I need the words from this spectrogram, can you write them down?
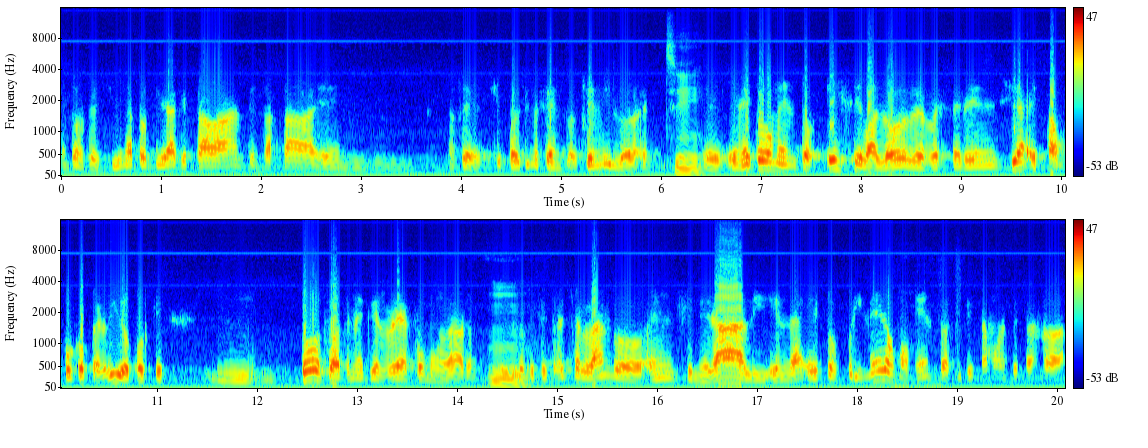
Entonces, si una propiedad que estaba antes basada en, no sé, por decir un ejemplo, 100 mil dólares, eh, en este momento ese valor de referencia está un poco perdido porque mm, todo se va a tener que reacomodar. Mm. Lo que se está charlando en general y en la, estos primeros momentos, así que estamos empezando a,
